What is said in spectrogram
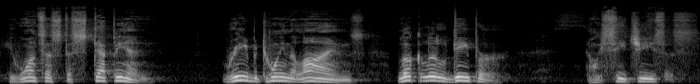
He wants us to step in, read between the lines, look a little deeper, and we see Jesus.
